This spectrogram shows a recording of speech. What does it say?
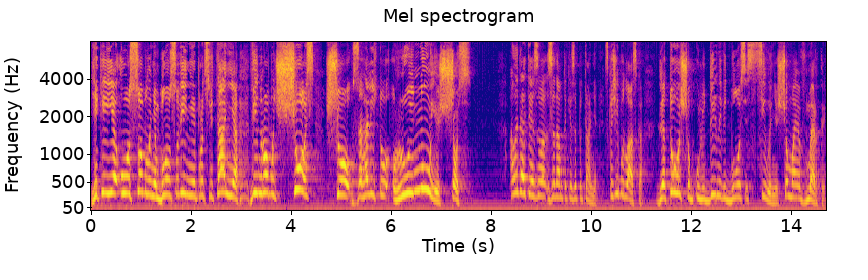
який є уособленням благословіння і процвітання, Він робить щось, що взагалі то руйнує щось. Але дайте я задам таке запитання. Скажіть, будь ласка, для того, щоб у людини відбулося зцілення, що має вмерти?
